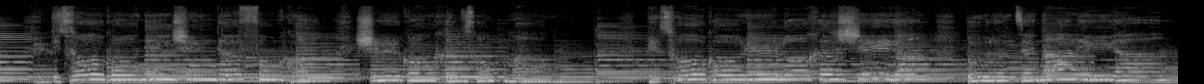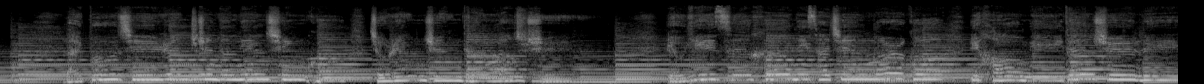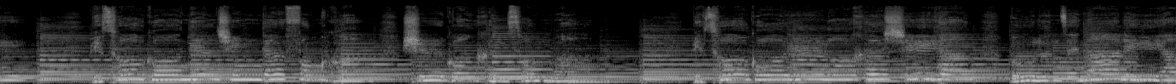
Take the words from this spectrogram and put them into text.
别错过年轻的疯狂，时光很匆忙。别错过日落和夕阳，不论在哪里呀。来不及认真的年轻过，就认真的老去。有一次和你擦肩而过，一毫米的距离。错过年轻的疯狂，时光很匆忙。别错过日落和夕阳，不论在哪里呀。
